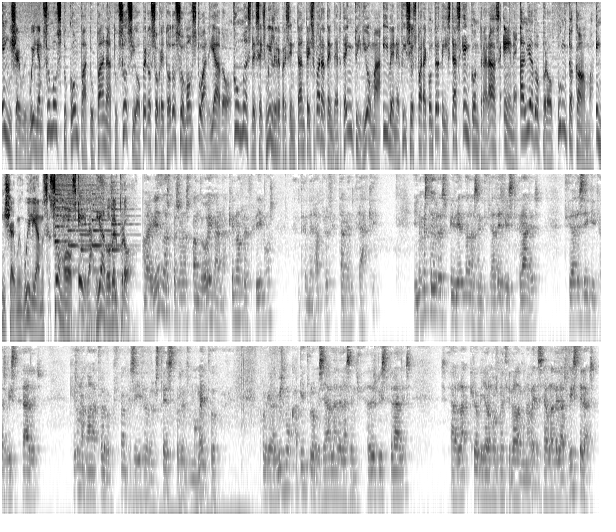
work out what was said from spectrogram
En Sherwin Williams somos tu compa, tu pana, tu socio, pero sobre todo somos tu aliado, con más de 6.000 representantes para atenderte en tu idioma y beneficios para contratistas que encontrarás en aliadopro.com. En Sherwin Williams somos el aliado del PRO. La mayoría de las personas cuando oigan a qué nos referimos entenderán perfectamente a qué. Y no me estoy refiriendo a las entidades viscerales, entidades psíquicas viscerales, que es una mala traducción que se hizo de los textos en su momento, porque en el mismo capítulo que se habla de las entidades viscerales, se habla, creo que ya lo hemos mencionado alguna vez, se habla de las vísceras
